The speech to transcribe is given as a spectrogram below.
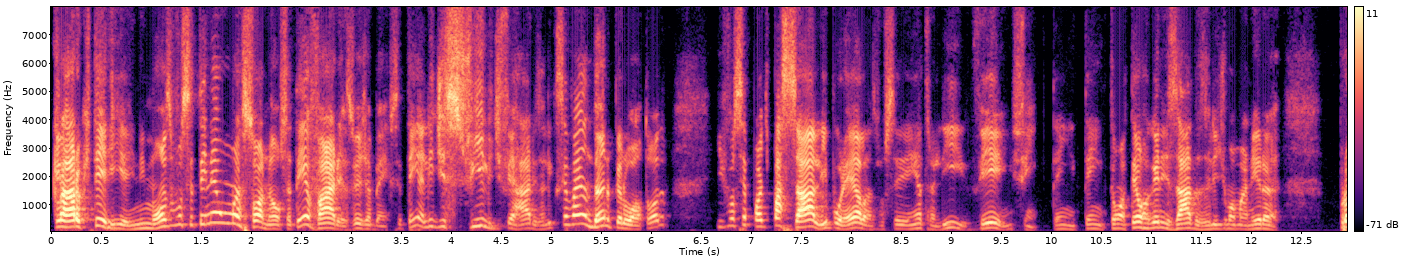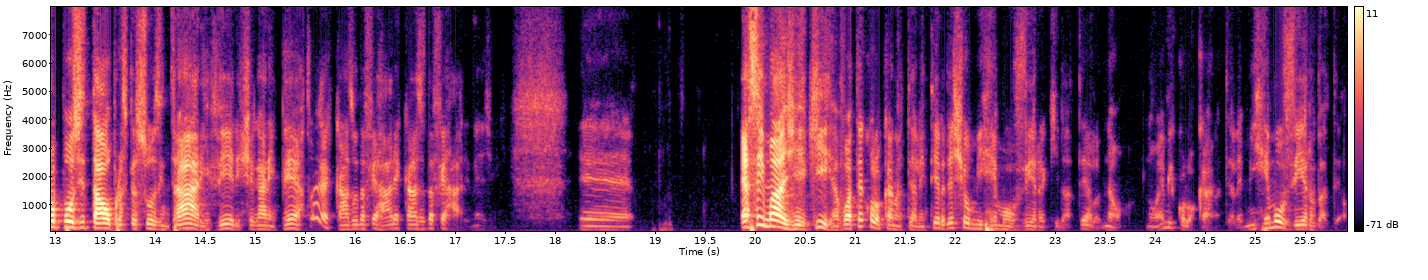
Claro que teria. E em Monza você tem nenhuma só, não. Você tem várias, veja bem. Você tem ali desfile de Ferraris ali que você vai andando pelo autódromo e você pode passar ali por elas. Você entra ali, vê, enfim. Tem, tem, estão até organizadas ali de uma maneira proposital para as pessoas entrarem, verem, chegarem perto. É casa da Ferrari, é casa da Ferrari, né, gente? É... Essa imagem aqui, eu vou até colocar na tela inteira. Deixa eu me remover aqui da tela. Não, não é me colocar na tela, é me remover da tela.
